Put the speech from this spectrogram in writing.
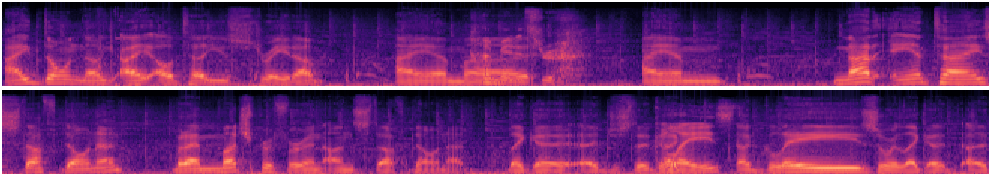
I don't know. I, I'll tell you straight up. I am. Uh, I made it through. I am not anti stuffed donut, but I much prefer an unstuffed donut, like a, a just a a- a, glaze, or like a, a,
